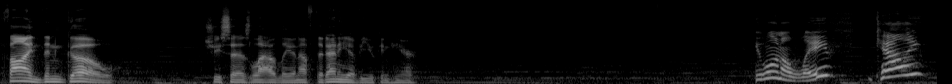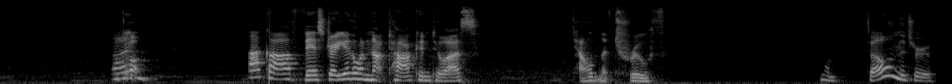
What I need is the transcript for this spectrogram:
Fine, then go, she says loudly enough that any of you can hear. You want to leave, Callie? Fine. Fuck off, Vistra. You're the one not talking to us. Telling the truth. I'm telling the truth.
